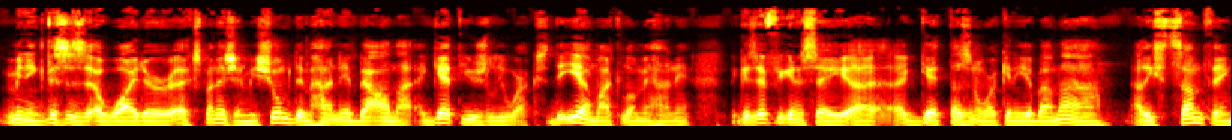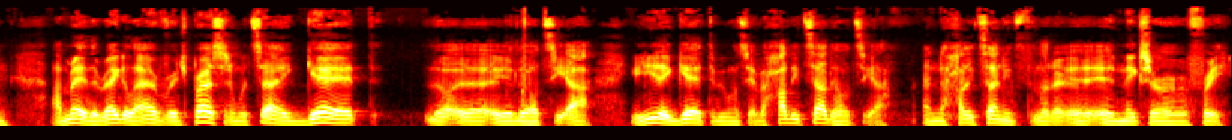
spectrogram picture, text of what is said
Meaning, this is a wider explanation. Mishum demhane be'alma. A get usually works. The lo mehane. Because if you're going to say uh, a get doesn't work in a yebama, at least something, Amre, the regular average person would say get lehotzia. Uh, you need a get to be able to say lehotzia and the needs makes her free.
